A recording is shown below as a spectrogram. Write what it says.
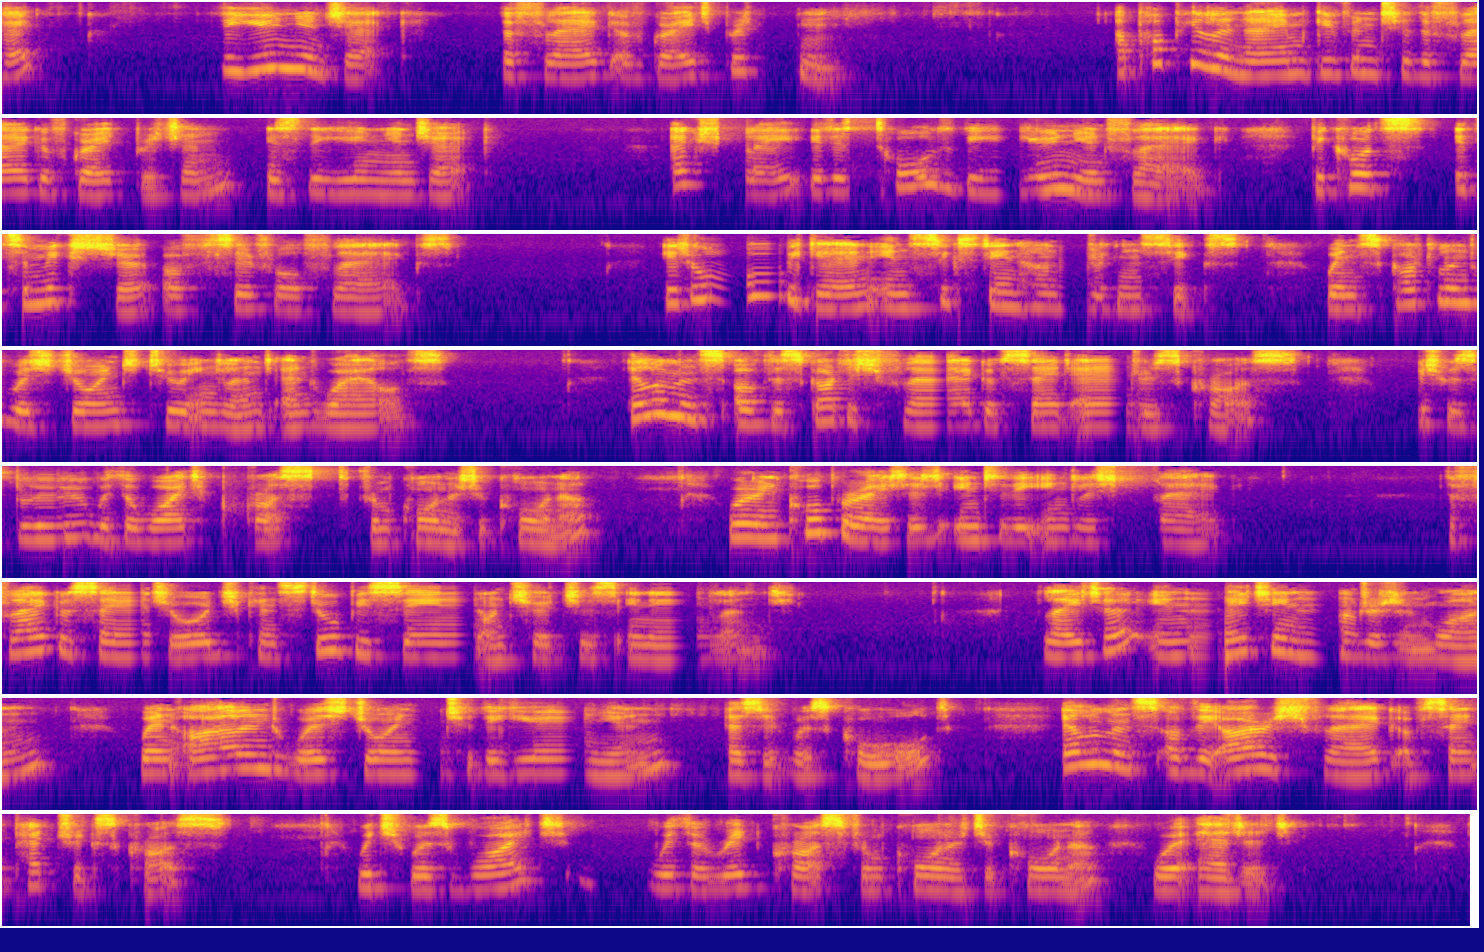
Okay? The Union Jack, the flag of Great Britain. A popular name given to the flag of Great Britain is the Union Jack. Actually, it is called the Union flag because it's a mixture of several flags. It all began in 1606 when Scotland was joined to England and Wales. Elements of the Scottish flag of St Andrew's Cross, which was blue with a white cross from corner to corner, were incorporated into the English flag. The flag of St George can still be seen on churches in England. Later, in 1801, when Ireland was joined to the Union, as it was called, elements of the Irish flag of St Patrick's Cross, which was white with a red cross from corner to corner, were added.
